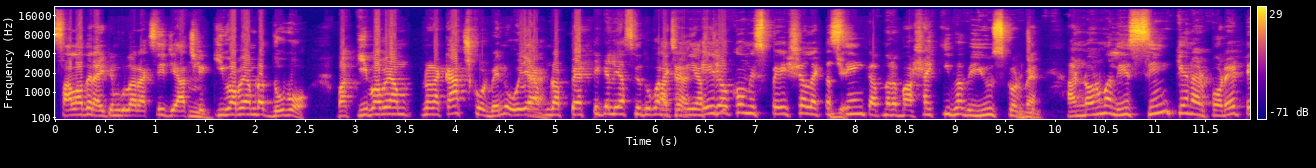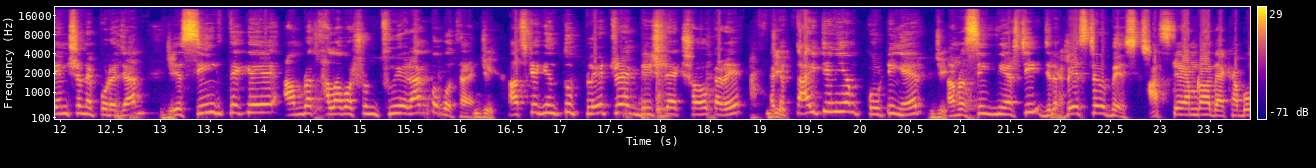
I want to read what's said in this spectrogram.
সালাদের আইটেমগুলো রাখছি যে আজকে কীভাবে আমরা ধুবো বা কীভাবে আপনারা কাজ করবেন ওই হ্যাঁ। আমরা প্র্যাকটিক্যালি আজকে দোকানে আচ্ছা এইরকম স্পেশাল একটা। সিঙ্ক আপনারা বাসায় কীভাবে ইউজ করবেন? আর নরমালি সিঙ্ক কেনার পরে টেনশনে পড়ে যান যে সিঙ্ক থেকে আমরা থালা বাসন ধুয়ে রাখব কোথায়? আজকে কিন্তু প্লেট র্যাক ডিশ র্যাক সহকারে একটা টাইটেনিয়াম কোটিং এর আমরা সিঙ্ক নিয়ে আসছি যেটা বেস্ট বেস্টেরও বেস্ট আজকে আমরা দেখাবো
